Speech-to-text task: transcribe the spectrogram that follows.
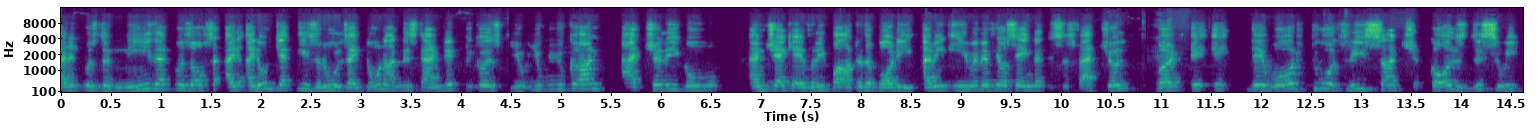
and it was the knee that was offside. I, I don't get these rules. I don't understand it because you, you, you can't actually go and check every part of the body. I mean, even if you're saying that this is factual, but it, it, there were two or three such calls this week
